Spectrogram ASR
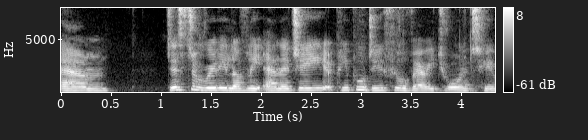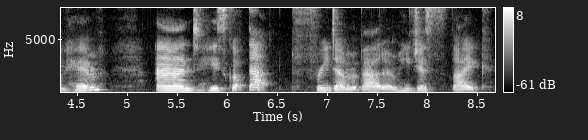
Um, just a really lovely energy. People do feel very drawn to him, and he's got that freedom about him. He just like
